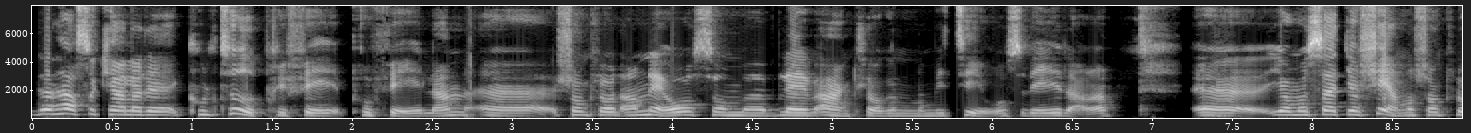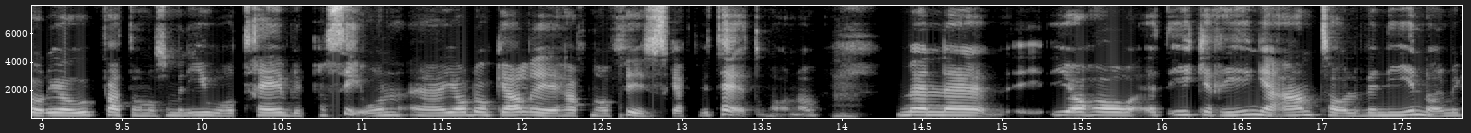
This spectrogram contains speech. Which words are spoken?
den här så kallade kulturprofilen, eh, Jean-Claude Arnault som eh, blev anklagad under metoo och så vidare. Eh, jag måste säga att jag känner Jean-Claude och jag uppfattar honom som en oerhört trevlig person. Eh, jag har dock aldrig haft några fysiska aktiviteter med honom. Men eh, jag har ett icke ringa antal väninnor i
